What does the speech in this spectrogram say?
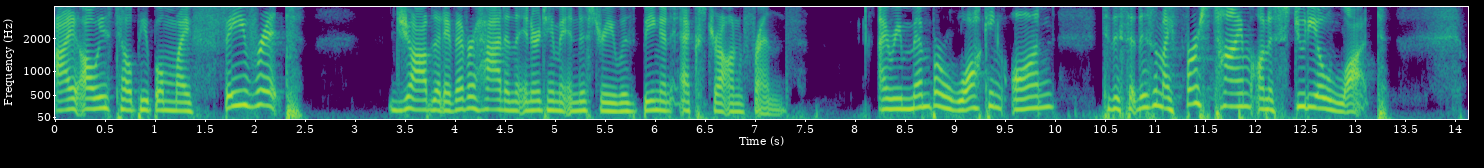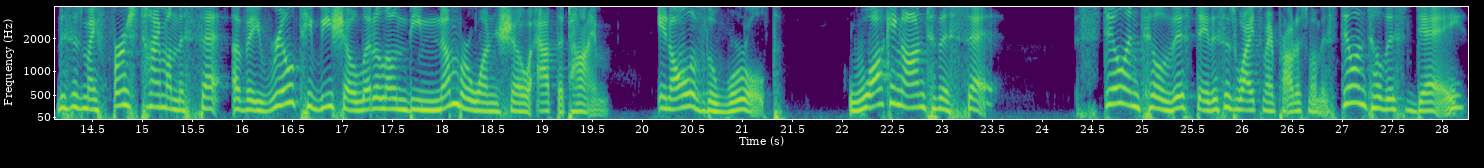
I always tell people my favorite job that I've ever had in the entertainment industry was being an extra on Friends. I remember walking on to the set. This is my first time on a studio lot. This is my first time on the set of a real TV show, let alone the number one show at the time in all of the world. Walking onto the set, still until this day, this is why it's my proudest moment. Still until this day,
